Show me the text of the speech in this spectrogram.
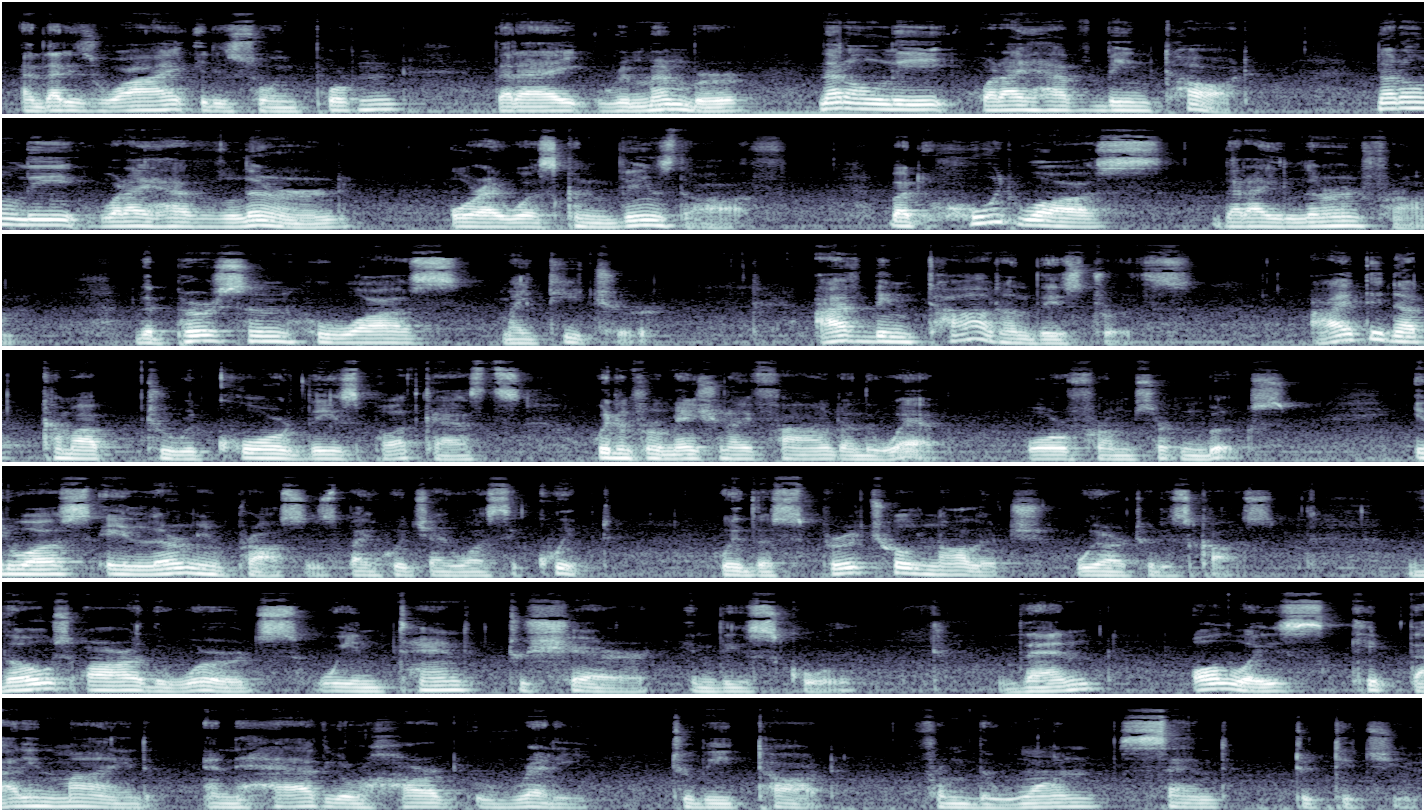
And that is why it is so important that I remember not only what I have been taught, not only what I have learned or I was convinced of, but who it was that I learned from, the person who was my teacher. I've been taught on these truths. I did not come up to record these podcasts with information I found on the web or from certain books. It was a learning process by which I was equipped with the spiritual knowledge we are to discuss. Those are the words we intend to share in this school. Then, always keep that in mind and have your heart ready to be taught from the one sent to teach you.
